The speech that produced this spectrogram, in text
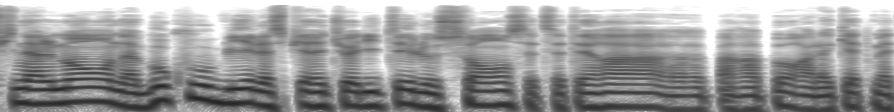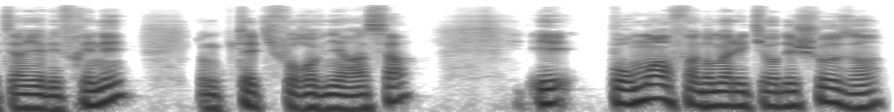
Finalement, on a beaucoup oublié la spiritualité, le sens, etc. Euh, par rapport à la quête matérielle effrénée. Donc peut-être qu'il faut revenir à ça. Et pour moi, enfin dans ma lecture des choses, hein,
